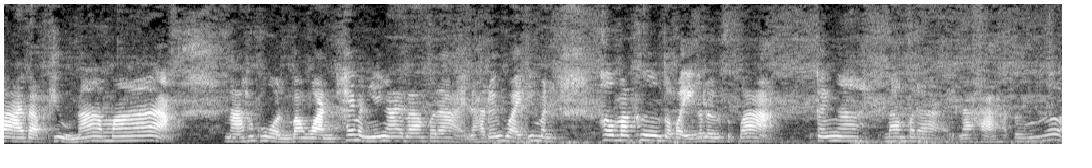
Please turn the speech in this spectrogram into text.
บายแบบผิวหน้ามากนะทุกคนบางวันให้มันง่าย ๆ บ้างก็ได้นะคะ ด้วยวัยที่มันเพิ่มมากขึ้นต่อไปเองก็เลยรู้สึกว่าง่ายๆบ้างก็ได้นะคะเออ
